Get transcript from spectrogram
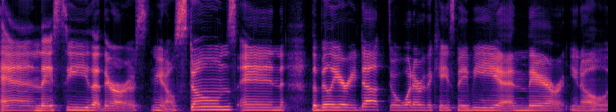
and they see that there are you know stones in the biliary duct or whatever the case may be and they're you know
